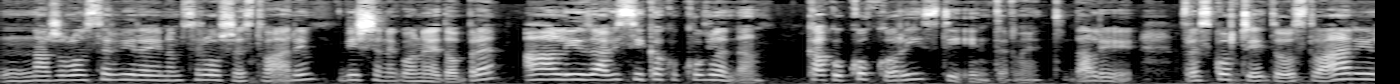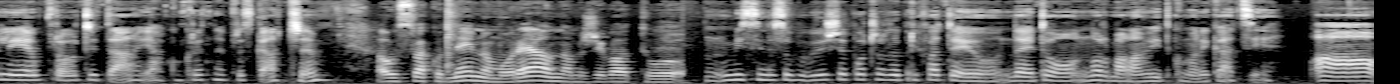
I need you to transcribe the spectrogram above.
Nažalost, serviraju nam se loše stvari, više nego ne dobre, ali zavisi kako ko gleda kako ko koristi internet. Da li preskoči to stvari ili je upravo čita. Ja konkretno je preskačem. A u svakodnevnom, u realnom životu? Mislim da su više počeli da prihvataju da je to normalan vid komunikacije. A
